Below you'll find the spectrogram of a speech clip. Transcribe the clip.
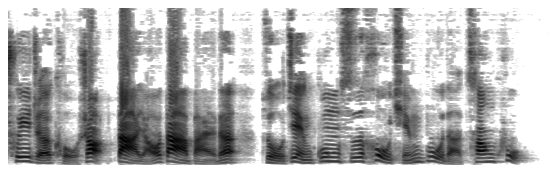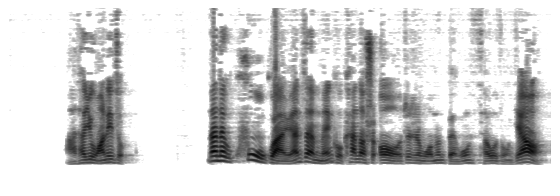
吹着口哨，大摇大摆的走进公司后勤部的仓库，啊，他就往里走，那那个库管员在门口看到是，哦，这是我们本公司财务总监哦，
